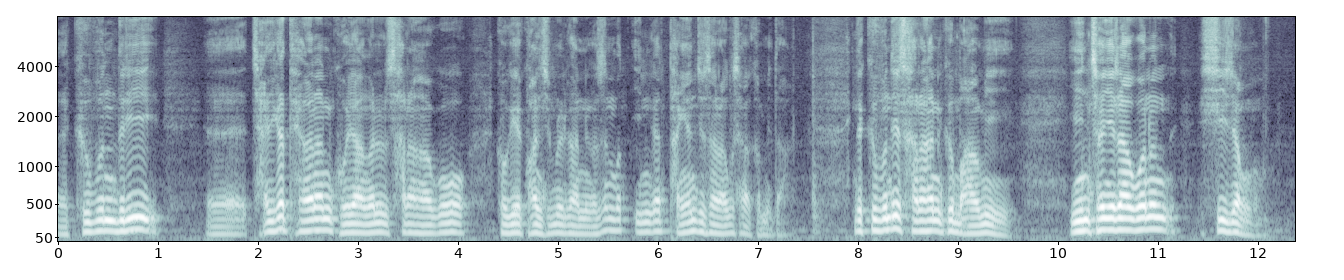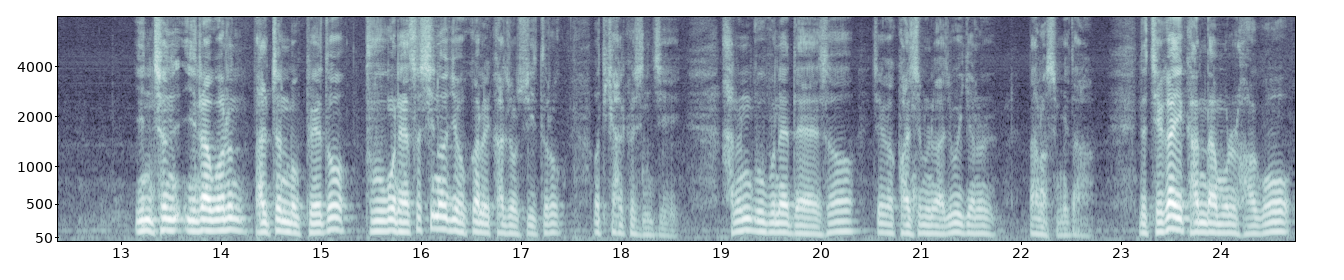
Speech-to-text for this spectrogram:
에, 그분들이 에, 자기가 태어난 고향을 사랑하고 거기에 관심을 갖는 것은 뭐 인간 당연지사라고 생각합니다. 근데 그분들이 사랑하는 그 마음이 인천이라고 하는 시정, 인천이라고 하는 발전 목표에도 부응을 해서 시너지 효과를 가져올 수 있도록 어떻게 할 것인지 하는 부분에 대해서 제가 관심을 가지고 의견을 나눴습니다. 근데 제가 이 간담회를 하고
